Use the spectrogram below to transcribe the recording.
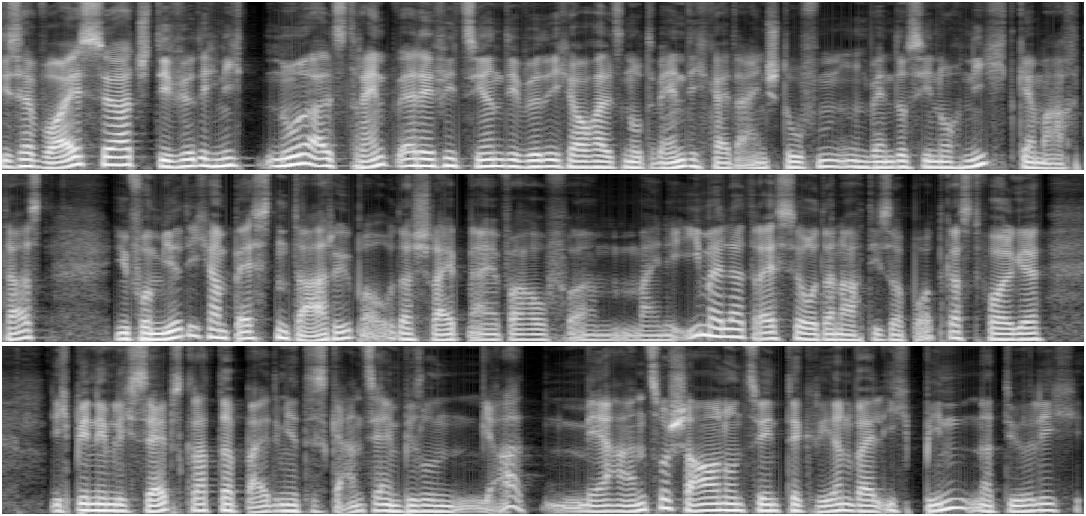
diese Voice Search, die würde ich nicht nur als Trend verifizieren, die würde ich auch als Notwendigkeit einstufen. Und wenn du sie noch nicht gemacht hast, informier dich am besten darüber oder schreib mir einfach auf ähm, meine E-Mail-Adresse oder nach dieser Podcast-Folge. Ich bin nämlich selbst gerade dabei, mir das Ganze ein bisschen ja, mehr anzuschauen und zu integrieren, weil ich bin natürlich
